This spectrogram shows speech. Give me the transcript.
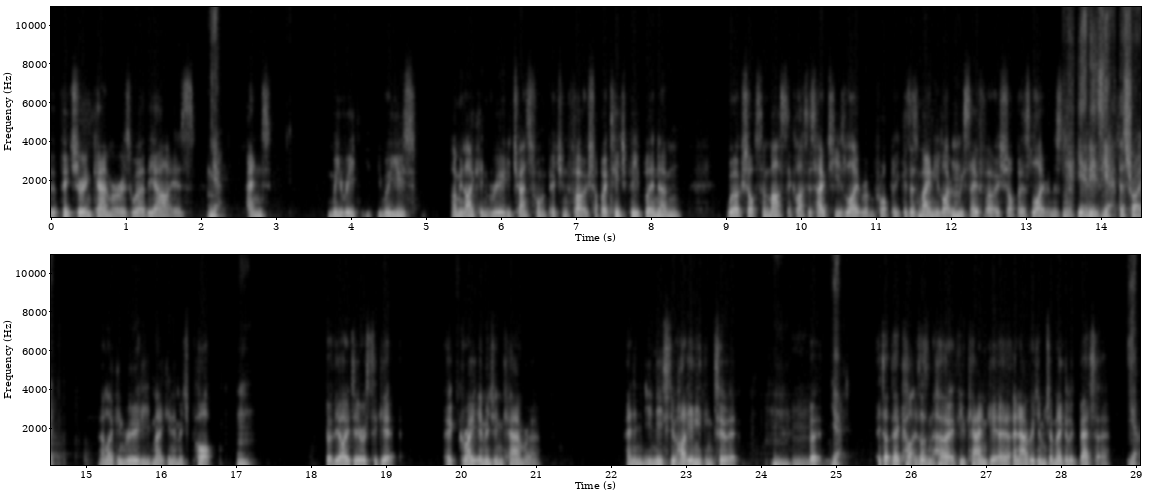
the picture in camera is where the art is. Yeah, and we read we use. I mean, I can really transform a picture in Photoshop. I teach people in um, workshops and masterclasses how to use Lightroom properly because it's mainly Lightroom. Mm. We say Photoshop, but it's Lightroom, isn't it? Yeah, it is. Yeah, that's right and I can really make an image pop. Mm. But the idea is to get a great image in camera, and then you need to do hardly anything to it. Mm. But yeah, it, it, it, doesn't hurt if you can get a, an average image and make it look better. Yeah,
